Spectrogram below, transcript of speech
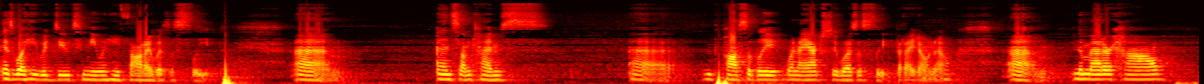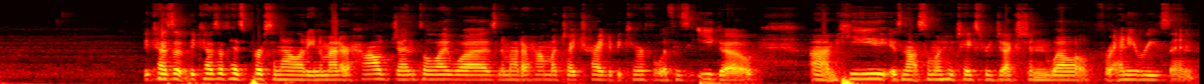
is what he would do to me when he thought I was asleep, and sometimes. Uh, possibly when I actually was asleep, but I don't know. Um, no matter how, because of, because of his personality, no matter how gentle I was, no matter how much I tried to be careful with his ego, um, he is not someone who takes rejection well for any reason,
